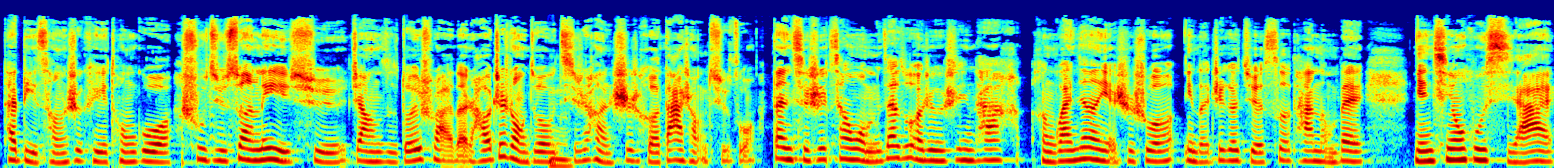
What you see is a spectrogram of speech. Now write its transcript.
它底层是可以通过数据算力去这样子堆出来的，然后这种就其实很适合大厂去做。但其实像我们在做的这个事情，它很很关键的也是说你的这个角色它能被年轻用户喜爱，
